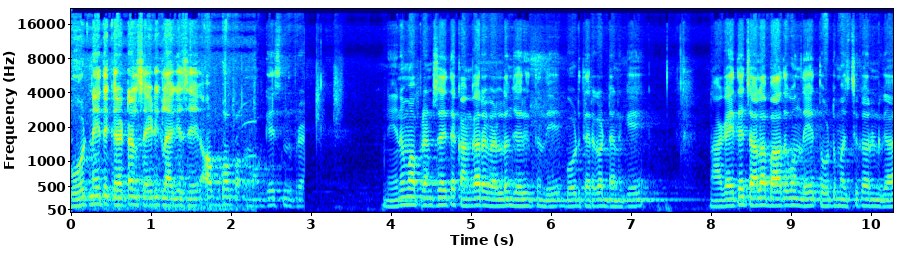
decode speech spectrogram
బోట్ని అయితే కెరటాలు సైడ్కి లాగేసి అబ్బా మొగ్గేసింది ఫ్రెండ్. నేను మా ఫ్రెండ్స్ అయితే కంగారు వెళ్ళడం జరుగుతుంది బోటు తిరగడానికి. నాకైతే చాలా బాధగా ఉంది తోటి మత్స్యకారునిగా.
